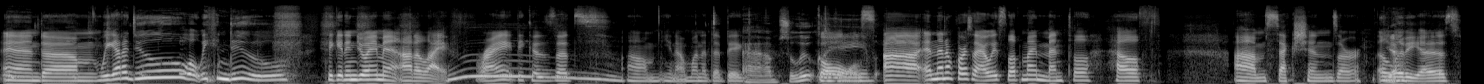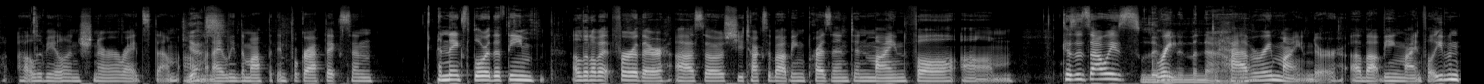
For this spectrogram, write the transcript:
and um, we got to do what we can do to get enjoyment out of life, right? Because that's, um, you know, one of the big Absolutely. goals. Uh, and then, of course, I always love my mental health um, sections, or Olivia's. Olivia Lynn Schnurr writes them, um, Yes. and I lead them off with infographics and. And they explore the theme a little bit further. Uh, so she talks about being present and mindful, because it's always Living great in the now. to have a reminder about being mindful. Even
